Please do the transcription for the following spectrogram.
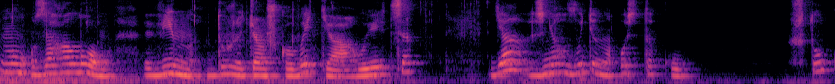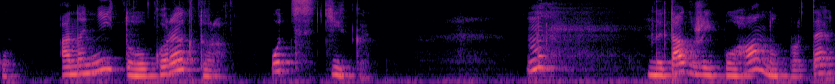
Ну, загалом він дуже тяжко витягується. Я з нього витягну ось таку штуку, а на ній того коректора от стільки. Ну, не так вже й погано, проте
